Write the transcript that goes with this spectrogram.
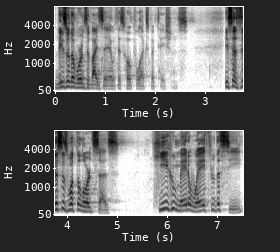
These are the words of Isaiah with his hopeful expectations. He says, This is what the Lord says He who made a way through the sea,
